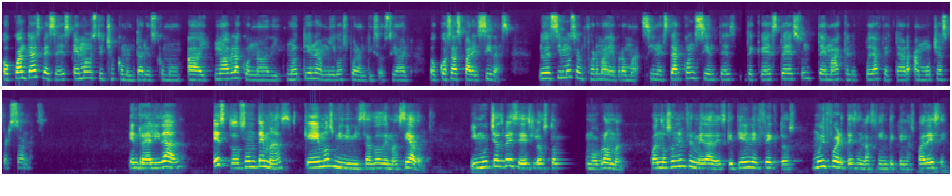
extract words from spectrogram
¿O cuántas veces hemos dicho comentarios como, ay, no habla con nadie, no tiene amigos por antisocial o cosas parecidas? Lo decimos en forma de broma, sin estar conscientes de que este es un tema que le puede afectar a muchas personas. En realidad, estos son temas que hemos minimizado demasiado y muchas veces los tomamos como broma cuando son enfermedades que tienen efectos muy fuertes en la gente que las padece.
